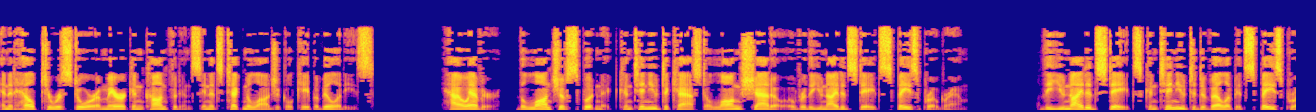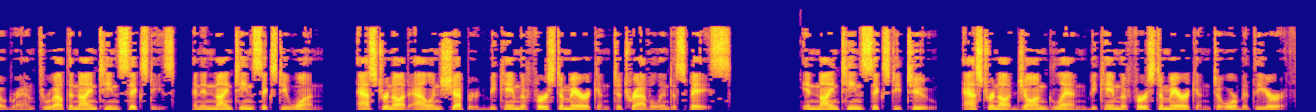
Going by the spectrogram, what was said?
and it helped to restore American confidence in its technological capabilities. However, the launch of Sputnik continued to cast a long shadow over the United States space program. The United States continued to develop its space program throughout the 1960s, and in 1961, astronaut Alan Shepard became the first American to travel into space. In 1962, astronaut John Glenn became the first American to orbit the Earth.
